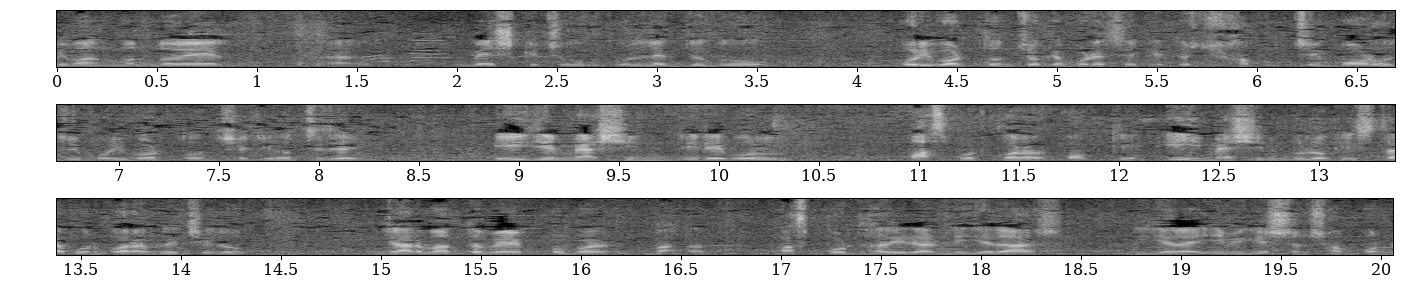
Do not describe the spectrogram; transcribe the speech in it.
বিমানবন্দরের বেশ কিছু উল্লেখযোগ্য পরিবর্তন চোখে পড়েছে, কিন্তু সবচেয়ে বড় যে পরিবর্তন সেটি হচ্ছে যে এই যে মেশিন রিডেবল পাসপোর্ট করার পক্ষে এই মেশিনগুলোকে স্থাপন করা হয়েছিল, যার মাধ্যমে পাসপোর্টধারীরা নিজেরা, নিজেরাই ইমিগ্রেশন সম্পন্ন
